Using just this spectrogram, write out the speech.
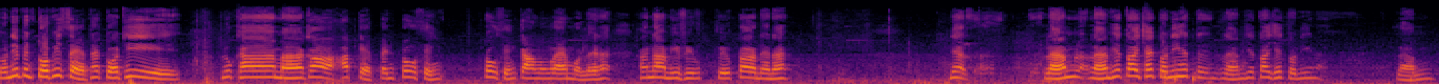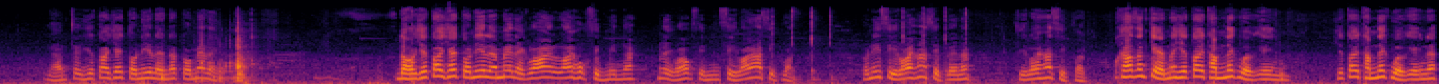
ตัวนี้เป็นตัวพิเศษนะตัวที่ลูกค้ามาก็อัปเกรดเป็นตู้เสียงตู้เสียงกลางโรงแรมหมดเลยฮะข้างหน้ามีฟิลฟิลเตอร์เนี่ยนะเนี่ยแหลมแหลมเฮียต้อยใช้ตัวนี้แหลมเฮียต้อยใช้ตัวนี้นะแหลมแหลมเฮียต้อยใช้ตัวนี้เลยนะตัวแม่เหล็ก ดอกเฮียต้อยใช้ตัวนี้เลยแม่เหล็กร้อยร้อยหกสิบมิลนะแม่เหล็กร้อยหกสิบมิลสี่ร้อยห้าสิบวัตต์ตัวนี้สี่ร้อยห้าสิบเลยนะสี่ร้อยห้าสิบวัตต์ลูกค้าสังเกตไหมเฮียต้อยทำเน็ตเวิร์กเองเฮียต้อยทำเน็ตเวิร์กเองนะ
